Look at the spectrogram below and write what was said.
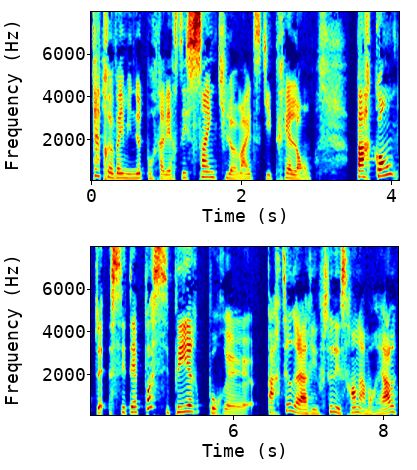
80 minutes pour traverser 5 km, ce qui est très long. Par contre, c'était pas si pire pour euh, partir de la rive sud et se rendre à Montréal.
